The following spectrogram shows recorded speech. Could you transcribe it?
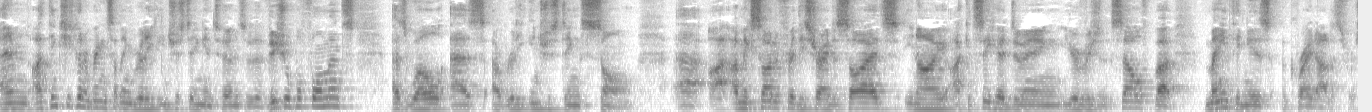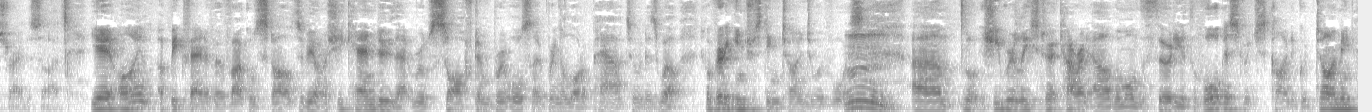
and I think she's going to bring something really interesting in terms of a visual performance as well as a really interesting song. Uh, I, I'm excited for the Australia sides. You know, I could see her doing Eurovision itself, but main thing is a great artist for Australia sides. Yeah, I'm a big fan of her vocal style. To be honest, she can do that real soft and br- also bring a lot of power to it as well. She's got a very interesting tone to her voice. Um, look, she released her current album on the 30th of August, which is kind of good timing.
